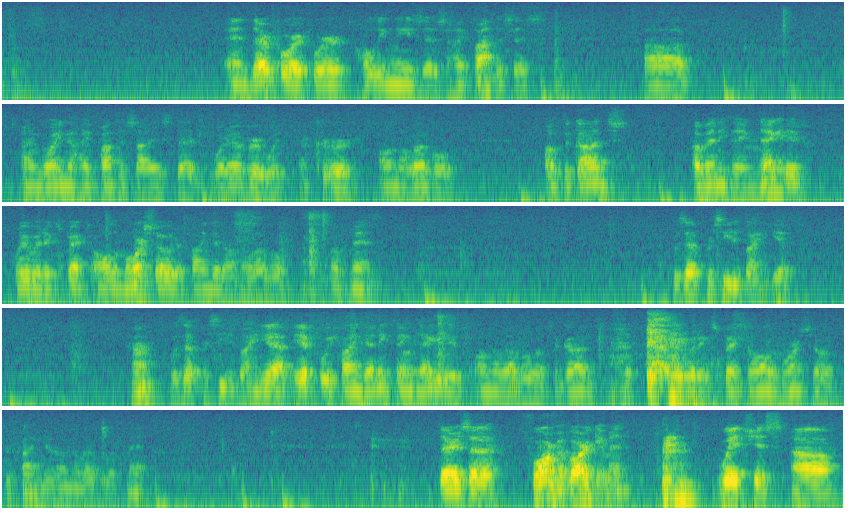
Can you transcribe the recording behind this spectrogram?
And therefore, if we're holding these as a hypothesis, uh, I'm going to hypothesize that whatever would occur on the level of the gods of anything negative, we would expect all the more so to find it on the level of men. Was that preceded by an if? Huh? Was that preceded by an if? Yeah, if we find anything negative on the level of the gods, we would expect all the more so to find it on the level of men. There's a form of argument which is uh,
